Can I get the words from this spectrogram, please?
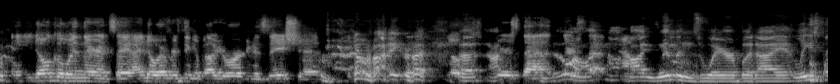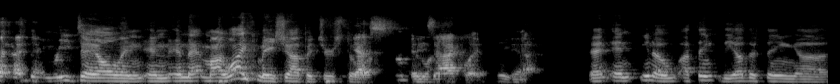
and you don't go in there and say, "I know everything about your organization." You know, right, right. So uh, there's that. No, I might not buy women's wear, but I at least retail, and and and that my wife may shop at your store. Yes, exactly. Like yeah. And and you know, I think the other thing uh,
